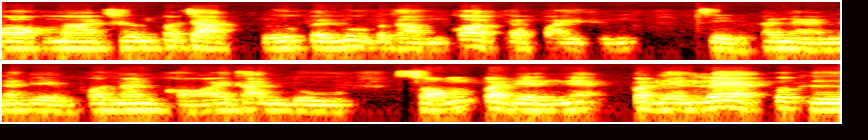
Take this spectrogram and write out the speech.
ออกมาเชิงประจักษ์หรือเป็นรูปธรรมก็จะไปถึงสี่คะแนนนั่นเองเพราะนั้นขอให้ท่านดูสองประเด็นเนี้ยประเด็นแรกก็คือ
